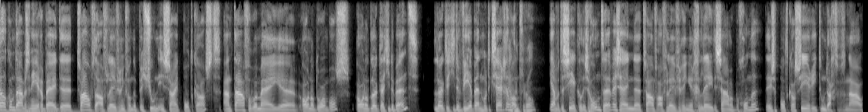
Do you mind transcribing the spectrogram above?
Welkom dames en heren bij de twaalfde aflevering van de Pensioen Insight podcast. Aan tafel bij mij eh, Ronald Doornbos. Ronald, leuk dat je er bent. Leuk dat je er weer bent, moet ik zeggen. Ja, want, dankjewel. ja, want de cirkel is rond. Hè? Wij zijn eh, twaalf afleveringen geleden samen begonnen, deze podcastserie. Toen dachten we van nou,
